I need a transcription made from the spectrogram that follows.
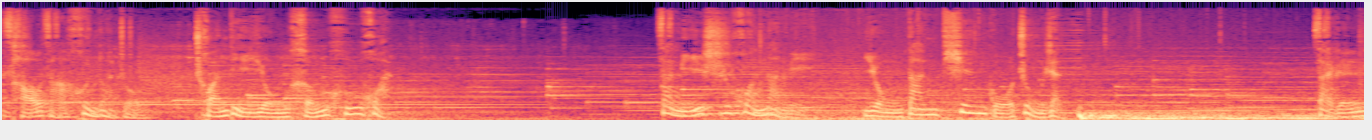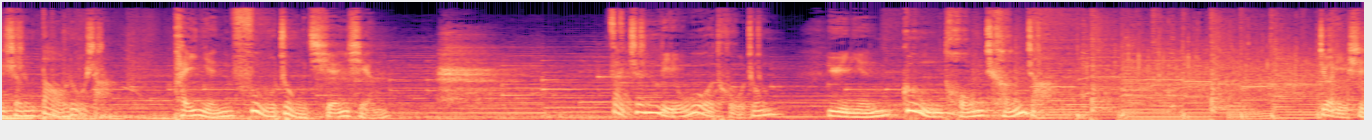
嘈杂混乱中传递永恒呼唤，在迷失患难里勇担天国重任，在人生道路上陪您负重前行，在真理沃土中与您共同成长。这里是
